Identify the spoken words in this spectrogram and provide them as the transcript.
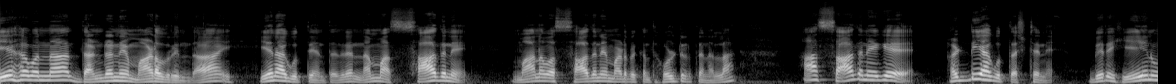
ದೇಹವನ್ನು ದಂಡನೆ ಮಾಡೋದ್ರಿಂದ ಏನಾಗುತ್ತೆ ಅಂತಂದರೆ ನಮ್ಮ ಸಾಧನೆ ಮಾನವ ಸಾಧನೆ ಮಾಡಬೇಕಂತ ಹೊರಟಿರ್ತಾನಲ್ಲ, ಆ ಸಾಧನೆಗೆ ಅಡ್ಡಿಯಾಗುತ್ತೆ ಅಷ್ಟೇ ಬೇರೆ ಏನೂ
